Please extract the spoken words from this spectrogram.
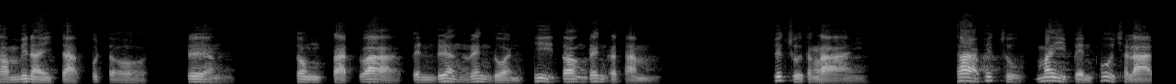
ธรรมวินัยจากพุทธโอษเรื่อง ทรงตรัสว่าเป็นเรื่องเร่งด่วนที่ต้องเร่งกระทำภิกษุทั้งหลาย ถ้าภิกษุไม่เป็นผู้ฉลาด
